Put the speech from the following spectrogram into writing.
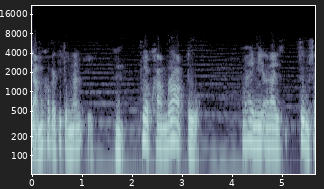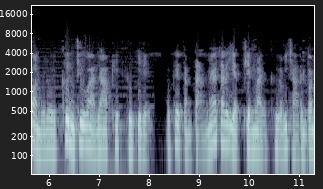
ยำเข้าไปที่ตรงนั้นอีกเพื่อความรอบตัว ไม่ให้มีอะไรซุ่มซ่อนอยู่เลย ขึ้นชื่อว่ายาพิษคือกิเลส ประเภทต่าง ๆ แม้จะละเอียดเพียงไรคืออวิชชาเป็นต้น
